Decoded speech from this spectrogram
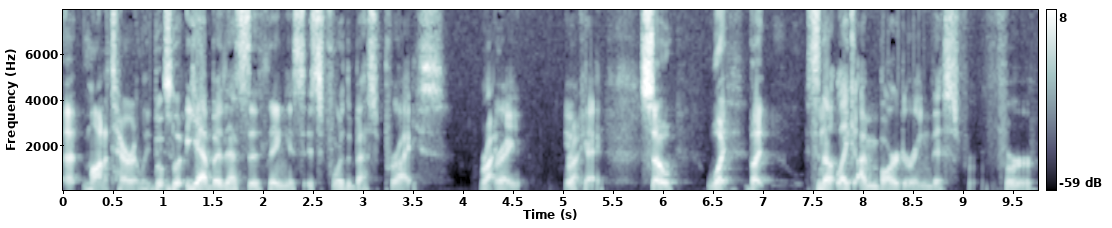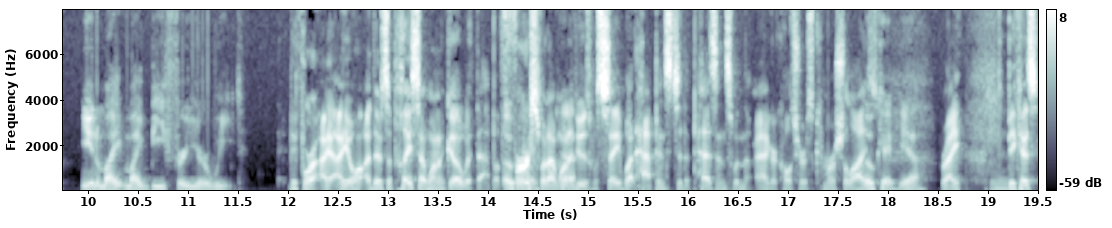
uh, monetarily. But but yeah, but that's the thing. It's it's for the best price. Right. Right. Right. Okay. So what? But It's not like I'm bartering this for, for you know my my beef for your wheat. before I, I there's a place I want to go with that. But Okay, first, what I want yeah. to do is we'll say what happens to the peasants when the agriculture is commercialized. Okay. Yeah. right? Because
